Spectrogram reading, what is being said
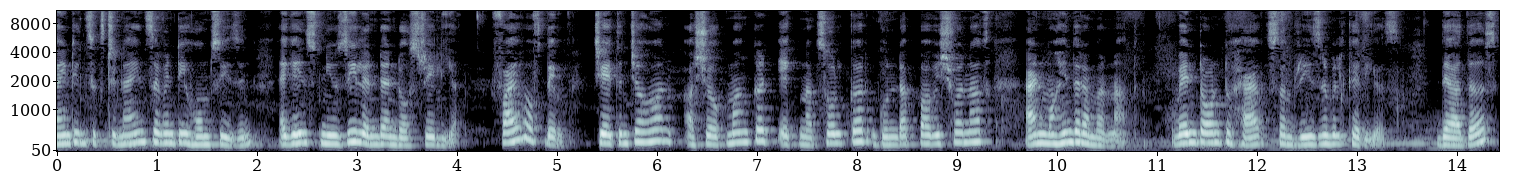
1969-70 home season against New Zealand and Australia. Five of them, Chetan Chauhan, Ashok Mankad, Eknath Solkar, Gundappa Vishwanath and Mohinder Amarnath, went on to have some reasonable careers. The others,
